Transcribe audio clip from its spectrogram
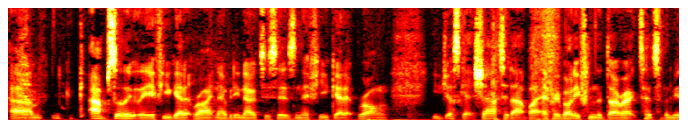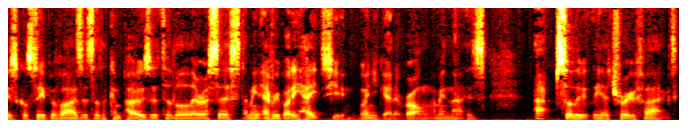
um, absolutely. If you get it right, nobody notices. And if you get it wrong, you just get shouted at by everybody from the director to the musical supervisor to the composer to the lyricist. I mean, everybody hates you when you get it wrong. I mean, that is absolutely a true fact.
